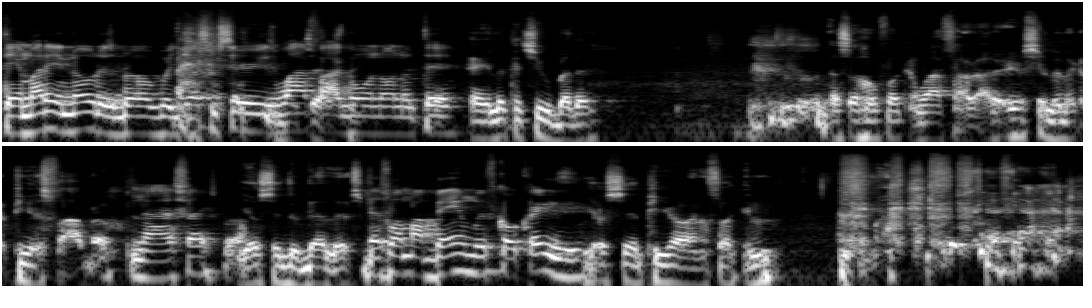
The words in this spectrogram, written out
Damn, I didn't notice, bro. But you got some serious Wi-Fi going on up there. hey, look at you, brother. That's a whole fucking Wi-Fi router. Your shit look like a PS5, bro. Nah, that's facts, bro. Your shit do deadlifts, bro. That's why my bandwidth go crazy. Your shit PR in a fucking.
